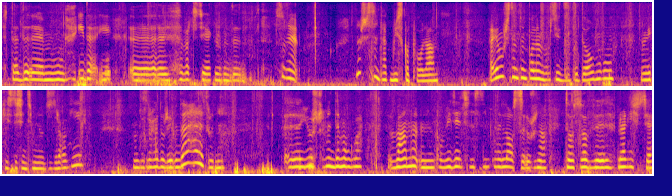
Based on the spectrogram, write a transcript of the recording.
wtedy em, idę i e, zobaczcie jak już będę w sumie no już jestem tak blisko pola a ja muszę tym, polem wrócić do domu mam jakieś 10 minut drogi no to trochę dłużej będę, ale trudno e, już będę mogła wam mm, powiedzieć następne losy już na to co wybraliście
